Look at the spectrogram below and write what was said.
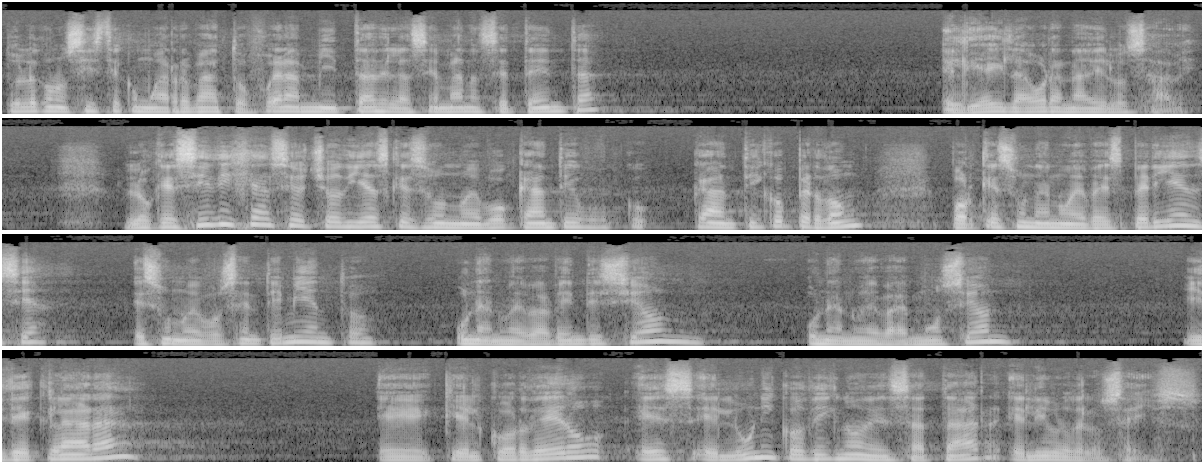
tú lo conociste como arrebato, fuera mitad de la semana 70, el día y la hora nadie lo sabe. Lo que sí dije hace ocho días que es un nuevo cántico, cántico, perdón, porque es una nueva experiencia, es un nuevo sentimiento, una nueva bendición, una nueva emoción. Y declara eh, que el Cordero es el único digno de desatar el libro de los sellos.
